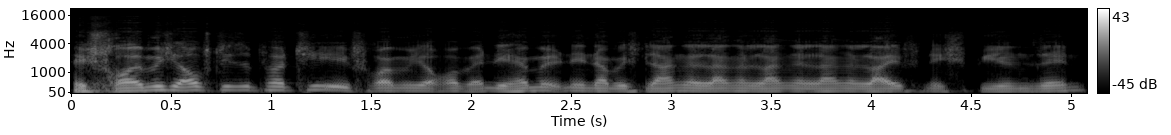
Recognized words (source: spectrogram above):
ich freue mich auf diese Partie. Ich freue mich auch auf Andy Hamilton. Den habe ich lange, lange, lange, lange live nicht spielen sehen.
